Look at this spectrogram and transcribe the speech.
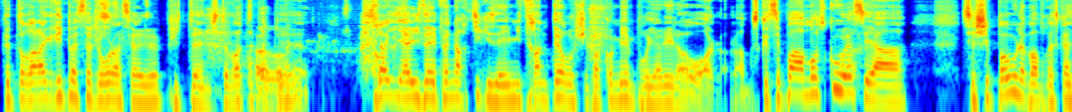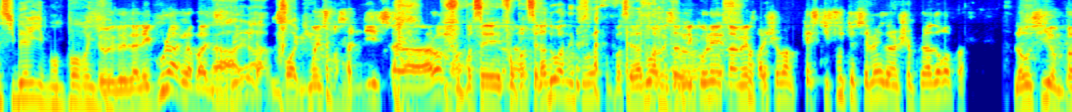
que t'auras la grippe à ce jour-là, sérieux. Putain, tu te vas te Ah taper. ouais. Je crois qu'ils avaient fait un article, ils avaient mis 30 heures ou je sais pas combien pour y aller là. Oh là là. Parce que c'est pas à Moscou, hein, c'est à. C'est je sais pas où là-bas, presque en Sibérie, mon pauvre. il- C'est Dans les goulags là-bas, en Ah, Sibérie, là, là, c'est moins tout. 70 euh, à l'ombre. Il faut passer, faut passer la douane et tout. hein. Faut passer la Non, douane. mais ça tout, me hein. déconne. Non, mais franchement, qu'est-ce qu'ils foutent ces mecs dans le championnat d'Europe? Là aussi, on, peut,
